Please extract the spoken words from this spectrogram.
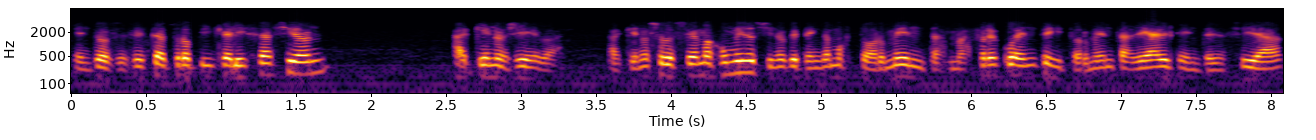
Entonces, esta tropicalización, ¿a qué nos lleva? A que no solo sea más húmedo, sino que tengamos tormentas más frecuentes y tormentas de alta intensidad.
